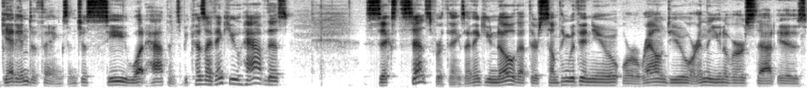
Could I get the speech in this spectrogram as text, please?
get into things and just see what happens because I think you have this sixth sense for things. I think you know that there's something within you or around you or in the universe that is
